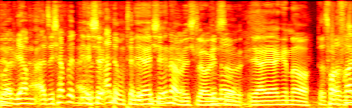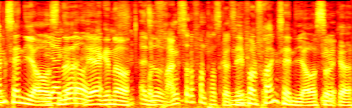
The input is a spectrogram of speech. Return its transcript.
Ja, weil wir haben, also ich habe mit, mit ich, einem anderen telefoniert. ja, ich erinnere mich, glaube ich. Genau. So. Ja, ja, genau. Das von war so- Franks Handy aus, Ja, ne? genau, ja, ja. genau. Also, von Franks oder von Pascals Nee, Handy? von Franks Handy aus Ja. sogar.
